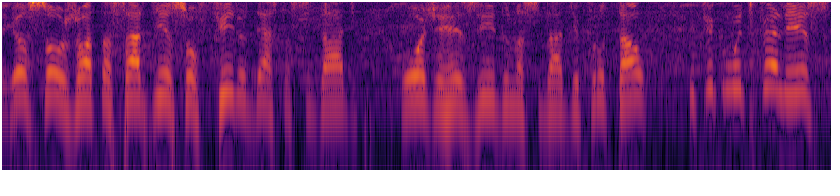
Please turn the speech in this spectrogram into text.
Eu sou o Jota Sardinha, sou filho desta cidade. Hoje resido na cidade de Frutal e fico muito feliz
